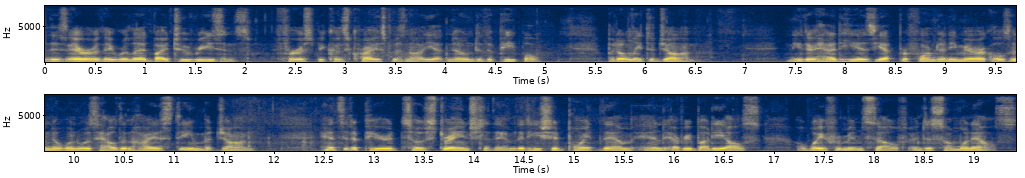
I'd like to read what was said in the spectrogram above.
this error they were led by two reasons. First, because Christ was not yet known to the people, but only to John. Neither had he as yet performed any miracles, and no one was held in high esteem but John. Hence it appeared so strange to them that he should point them and everybody else away from himself and to someone else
